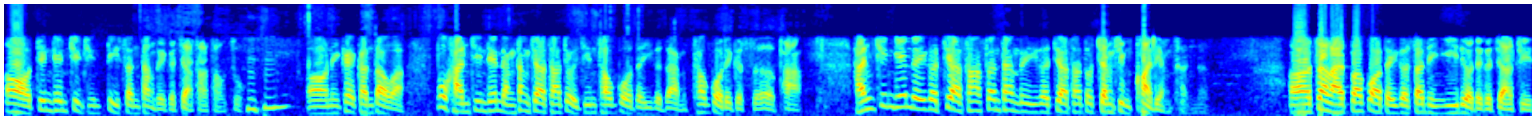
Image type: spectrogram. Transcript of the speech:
哦，今天进行第三趟的一个价差操作，哦，你可以看到啊，不含今天两趟价差就已经超过的一个这样，超过了一个十二趴，含今天的一个价差，三趟的一个价差都将近快两成了。啊、再来包括的一个三零一六的一个价金，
